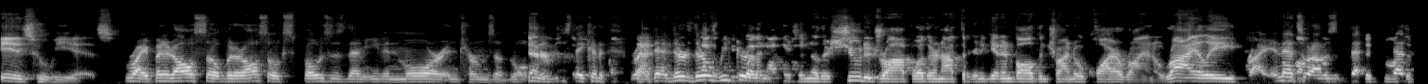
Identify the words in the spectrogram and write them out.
is who he is. Right, but it also but it also exposes them even more in terms of well, at least they could right. They're they're, they're weaker. Whether or not there's another shoe to drop, whether or not they're going to get involved in trying to acquire Ryan O'Reilly, right, and that's what I was. That, about,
